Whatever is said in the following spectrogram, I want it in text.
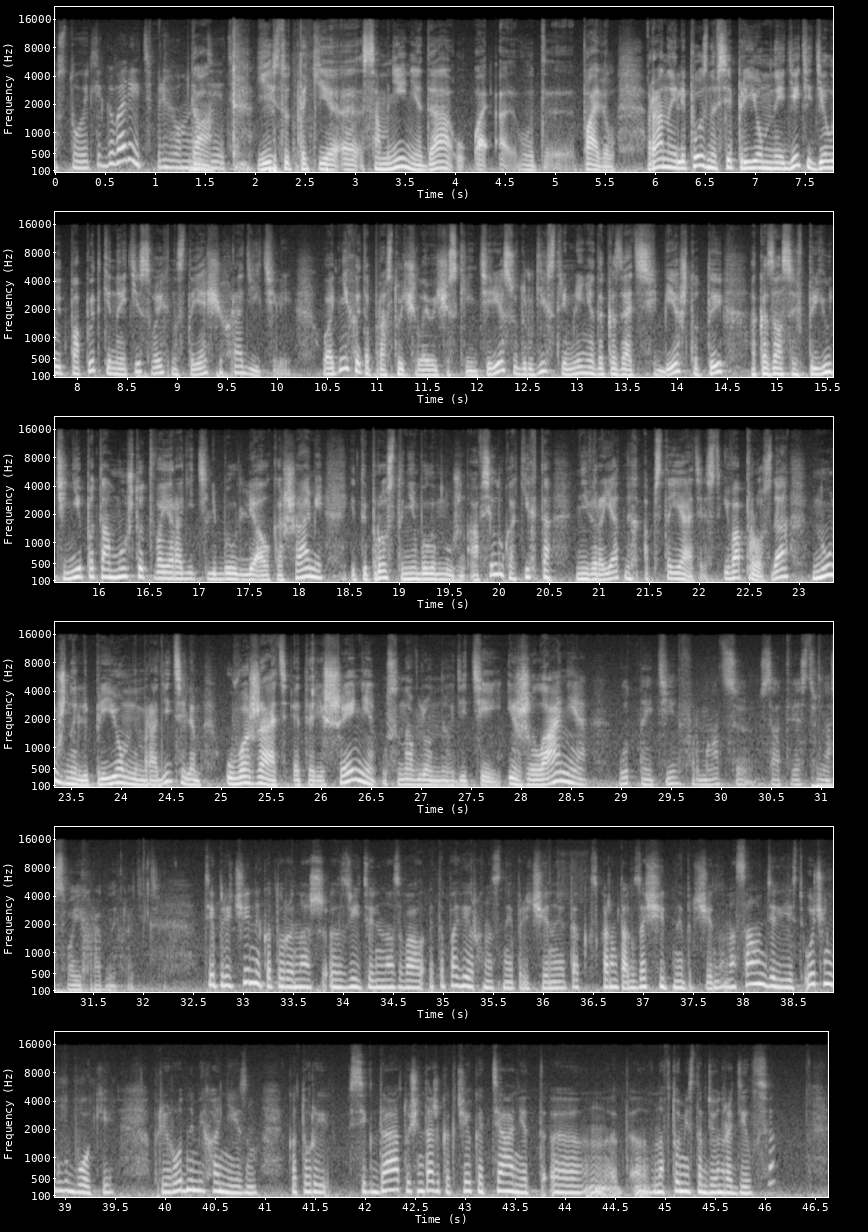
Стоит ли говорить приемным Да. детям? Есть тут такие э, сомнения, да, а- а, вот, э, Павел. Рано или поздно все приемные дети делают попытки найти своих настоящих родителей. У одних это простой человеческий интерес, у других стремление доказать себе, что ты оказался в приюте не потому, что твои родители были алкашами, и ты просто не был им нужен, а в силу каких-то невероятных обстоятельств. И вопрос, да, нужно ли приемным родителям уважать это решение усыновленных детей и желание вот найти информацию, соответственно, о своих родных родителей. Те причины, которые наш э, зритель назвал, это поверхностные причины, это, скажем так, защитные причины. На самом деле есть очень глубокий природный механизм, который всегда, точно так же, как человека тянет э, н- на в то место, где он родился,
